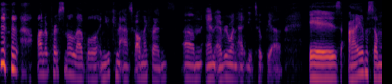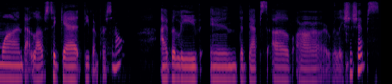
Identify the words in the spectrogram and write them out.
on a personal level, and you can ask all my friends um, and everyone at Utopia, is I am someone that loves to get deep and personal. I believe in the depths of our relationships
